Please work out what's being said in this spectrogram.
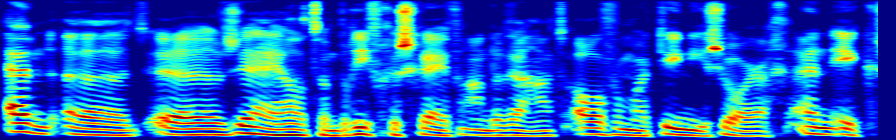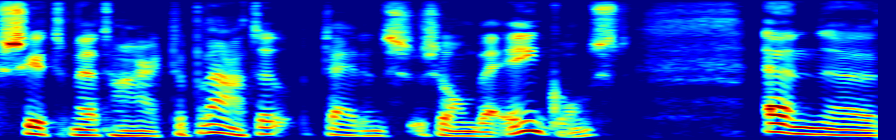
En eh, eh, zij had een brief geschreven aan de raad over Martini Zorg. En ik zit met haar te praten tijdens zo'n bijeenkomst. En eh,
